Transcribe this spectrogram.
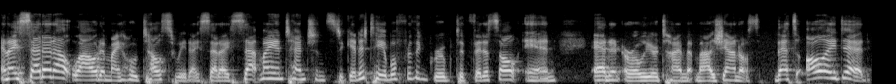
And I said it out loud in my hotel suite. I said, I set my intentions to get a table for the group to fit us all in at an earlier time at Maggiano's. That's all I did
